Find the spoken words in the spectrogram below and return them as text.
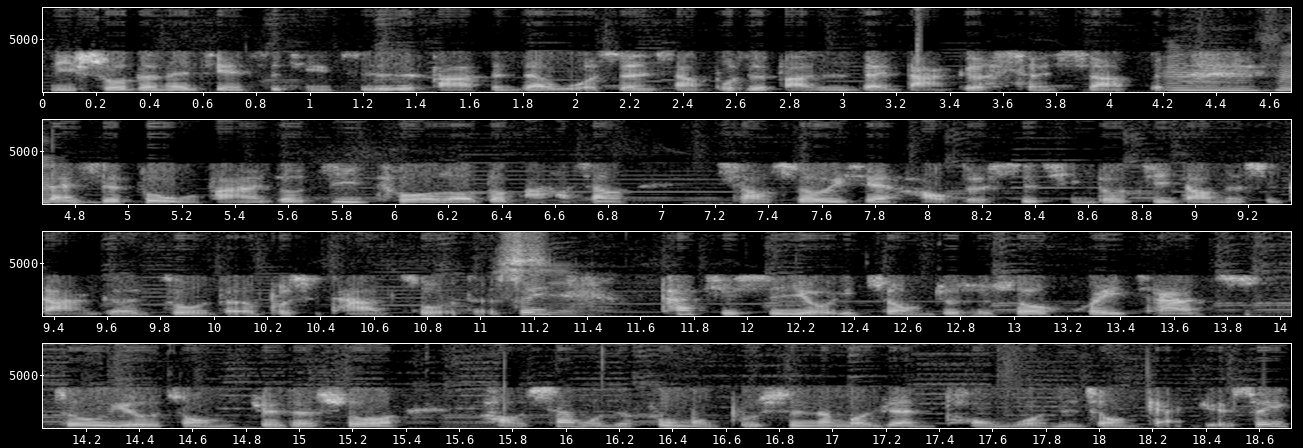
你说的那件事情其实是发生在我身上，不是发生在大哥身上的。”嗯，但是父母反而都记错了，都把好像。小时候一些好的事情都记到那是大哥做的，不是他做的，所以他其实有一种就是说回家都有种觉得说，好像我的父母不是那么认同我那种感觉，所以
